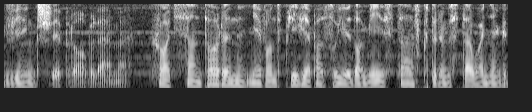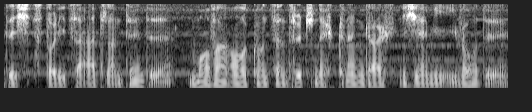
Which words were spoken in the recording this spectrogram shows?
większy problem. Choć Santoryn niewątpliwie pasuje do miejsca, w którym stała niegdyś stolica Atlantydy, mowa o koncentrycznych kręgach ziemi i wody,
